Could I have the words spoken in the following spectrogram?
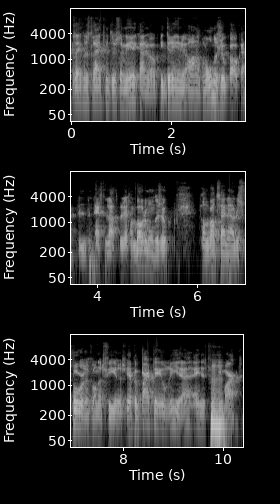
Dat is een van de strijdpunten tussen Amerika nu ook. Die dringen nu aan op een onderzoek ook. Hè? Een, een echt, laten we zeggen, een bodemonderzoek van wat zijn nou de sporen van het virus. Je hebt een paar theorieën. Hè? Eén is van mm -hmm. die markt.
